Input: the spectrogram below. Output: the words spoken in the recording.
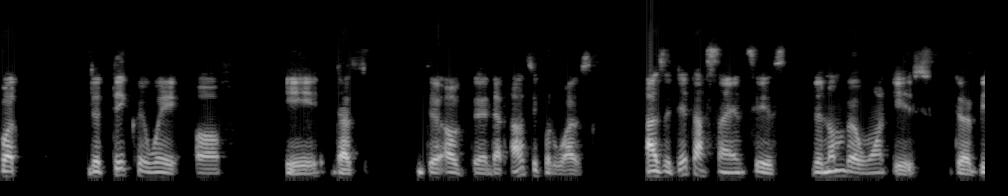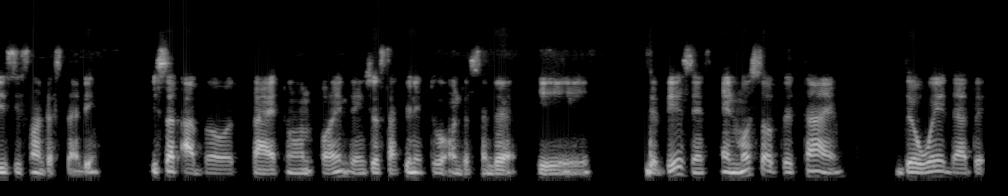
But the takeaway of a that the of the that article was as a data scientist, the number one is the business understanding. It's not about Python or anything, it's just that you need to understand the, the business. And most of the time, the way that the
